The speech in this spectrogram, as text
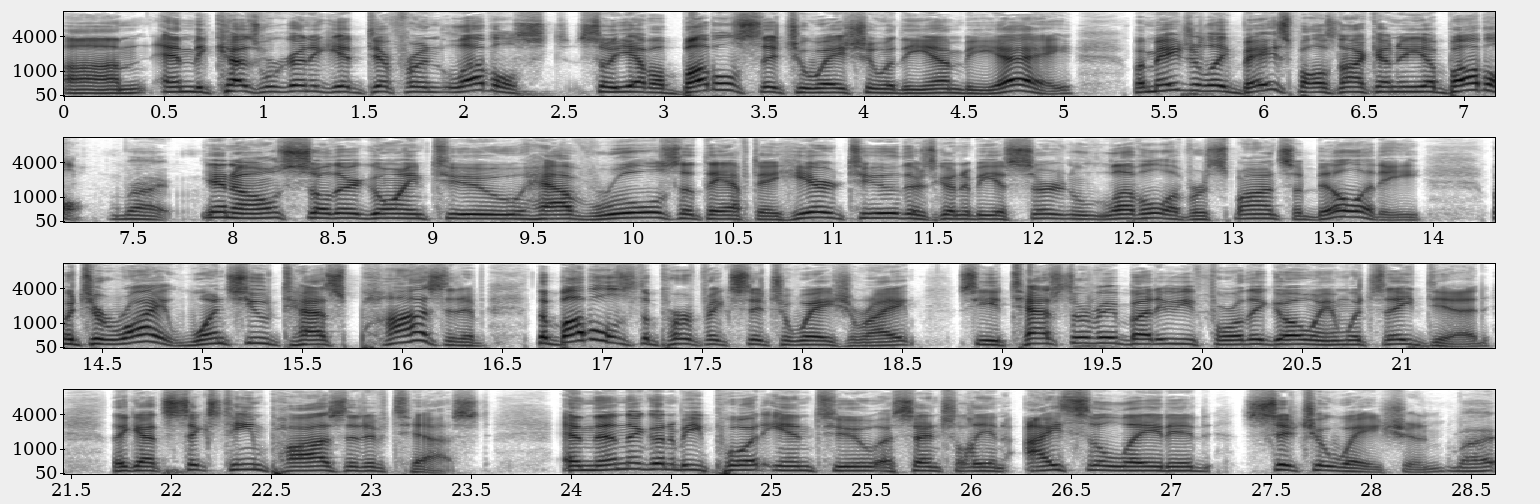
Um, and because we're going to get different levels. So you have a bubble situation with the NBA, but Major League Baseball is not going to be a bubble. Right. You know, so they're going to have rules that they have to adhere to. There's going to be a certain level of responsibility. But you're right. Once you test positive, the bubble is the perfect situation, right? So you test everybody before they go in, which they did. They got 16 positive tests. And then they're going to be put into essentially an isolated situation. Right.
